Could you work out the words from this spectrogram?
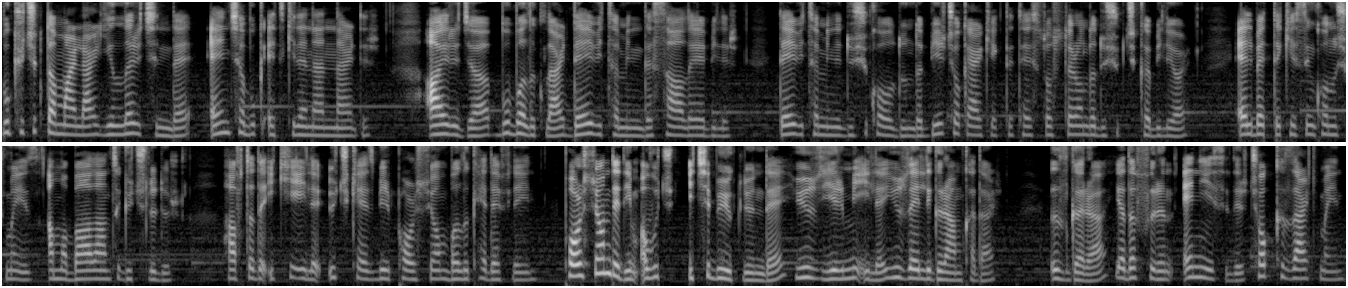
Bu küçük damarlar yıllar içinde en çabuk etkilenenlerdir. Ayrıca bu balıklar D vitamini de sağlayabilir. D vitamini düşük olduğunda birçok erkekte testosteron da düşük çıkabiliyor. Elbette kesin konuşmayız ama bağlantı güçlüdür. Haftada 2 ile 3 kez bir porsiyon balık hedefleyin. Porsiyon dediğim avuç içi büyüklüğünde 120 ile 150 gram kadar. Izgara ya da fırın en iyisidir. Çok kızartmayın.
